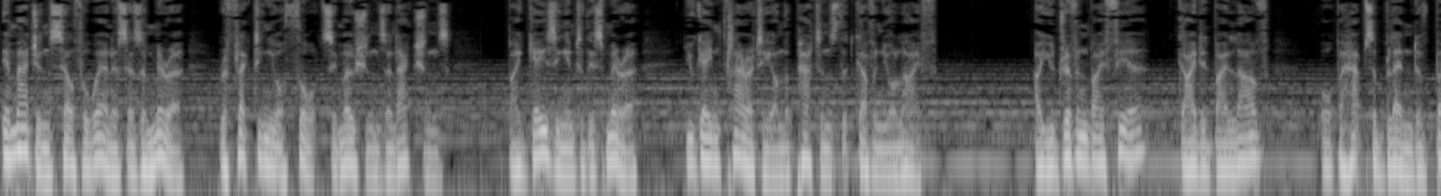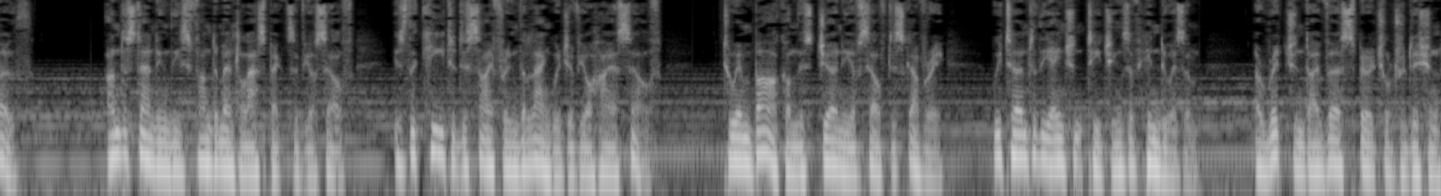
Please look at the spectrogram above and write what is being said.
Imagine self-awareness as a mirror reflecting your thoughts, emotions, and actions. By gazing into this mirror, you gain clarity on the patterns that govern your life. Are you driven by fear, guided by love, or perhaps a blend of both? Understanding these fundamental aspects of yourself is the key to deciphering the language of your higher self. To embark on this journey of self-discovery, we turn to the ancient teachings of Hinduism, a rich and diverse spiritual tradition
